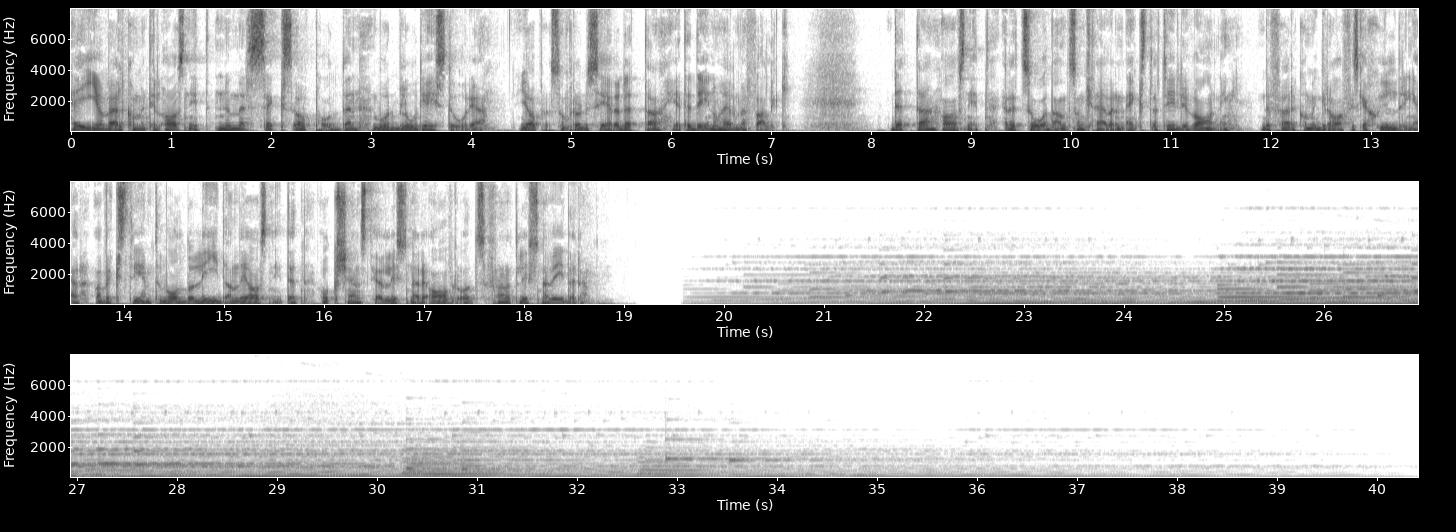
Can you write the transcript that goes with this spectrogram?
Hej och välkommen till avsnitt nummer 6 av podden Vår blodiga historia. Jag som producerar detta heter Dino Helmerfalk. Detta avsnitt är ett sådant som kräver en extra tydlig varning. Det förekommer grafiska skildringar av extremt våld och lidande i avsnittet och känsliga lyssnare avråds från att lyssna vidare.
